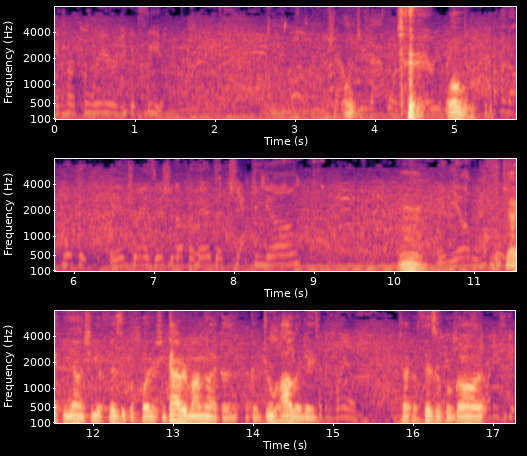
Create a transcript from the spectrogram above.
in her career. You can see it. Challenging that one. Whoa. Coming up with it in transition up ahead to Jackie Young. Mm. Yeah, Jackie Young, she a physical player. She kind of remind me like a like a Jrue Holiday. She's like a physical guard. Starting to get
